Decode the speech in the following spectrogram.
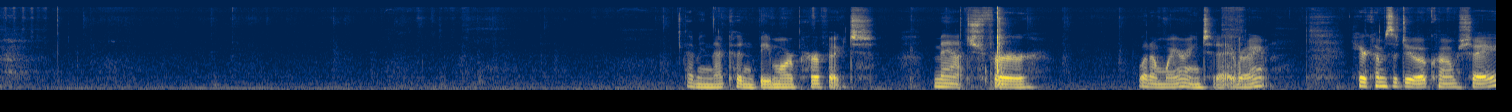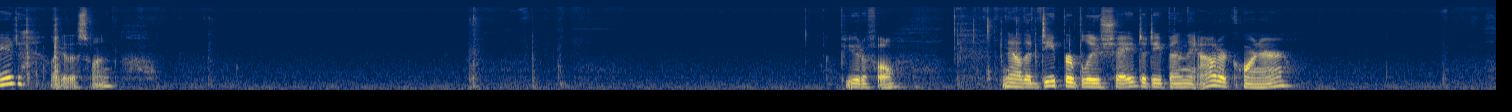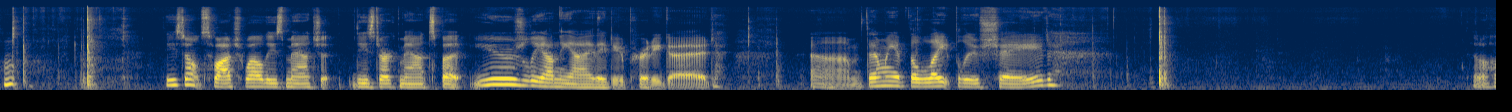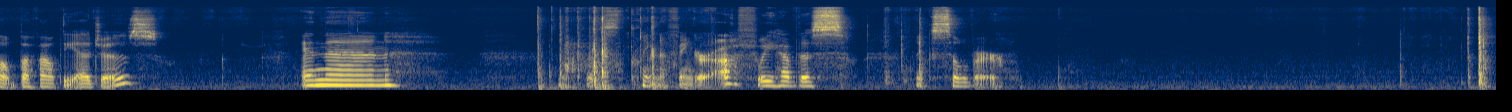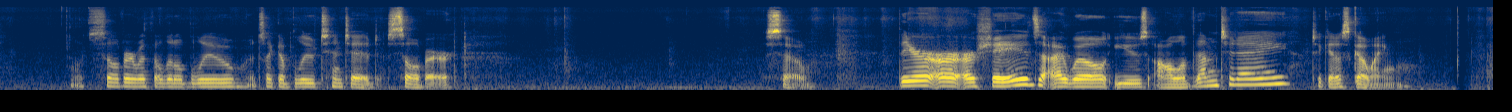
I mean, that couldn't be more perfect match for what I'm wearing today, right? Here comes the duochrome shade. Look at this one. Beautiful. Now the deeper blue shade to deepen the outer corner. Hmm. These don't swatch well, these match these dark mattes, but usually on the eye they do pretty good. Um, then we have the light blue shade. That'll help buff out the edges. And then let's clean a finger off. We have this like silver. It's silver with a little blue. It's like a blue tinted silver. So there are our shades. I will use all of them today to get us going.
